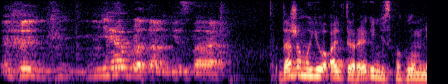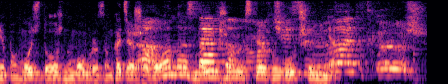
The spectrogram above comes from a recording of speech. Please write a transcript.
Не, братан, не знаю. Даже мое альтер эго не смогло мне помочь должным образом, хотя жило оно в моих же мыслях лучше меня. Короче.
